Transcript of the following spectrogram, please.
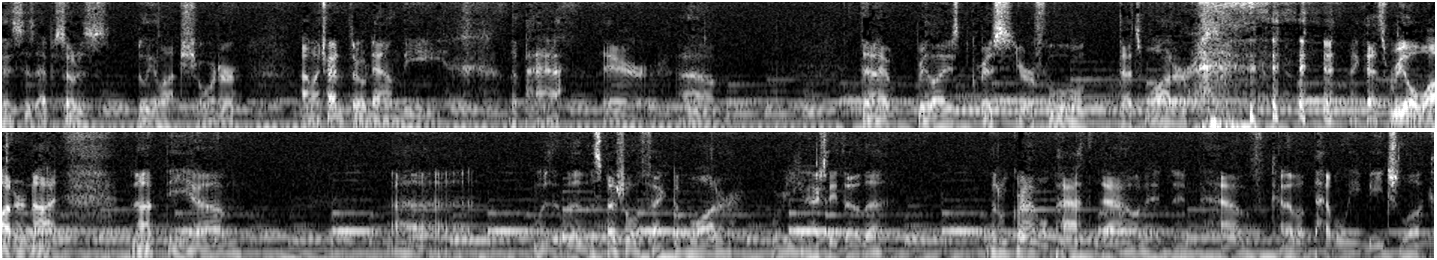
This is, episode is really a lot shorter. Um, I tried to throw down the the path there. Um, then I realized, Chris, you're a fool. That's water. like that's real water, not not the um, uh, was it the, the, special effect of water, where you can actually throw the little gravel path down and, and have kind of a pebbly beach look,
